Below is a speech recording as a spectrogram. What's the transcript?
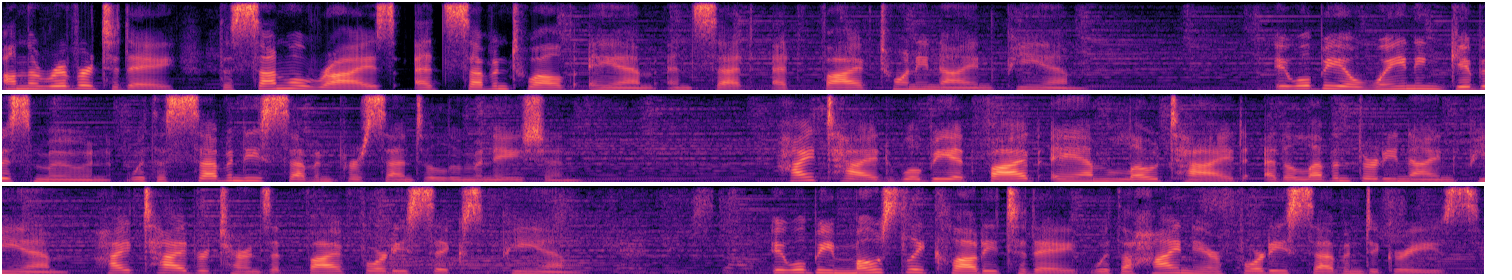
On the river today, the sun will rise at 7:12 a.m. and set at 5:29 p.m. It will be a waning gibbous moon with a 77% illumination. High tide will be at 5 a.m. low tide at 11:39 p.m. High tide returns at 5:46 p.m. It will be mostly cloudy today with a high near 47 degrees.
